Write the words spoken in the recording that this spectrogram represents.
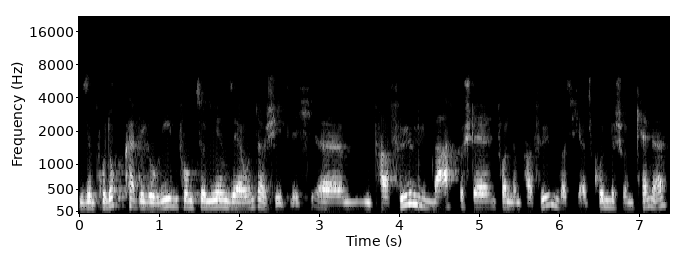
diese Produktkategorien funktionieren sehr unterschiedlich. Ähm, ein Parfüm nachbestellen von einem Parfüm, was ich als Kunde schon kenne,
